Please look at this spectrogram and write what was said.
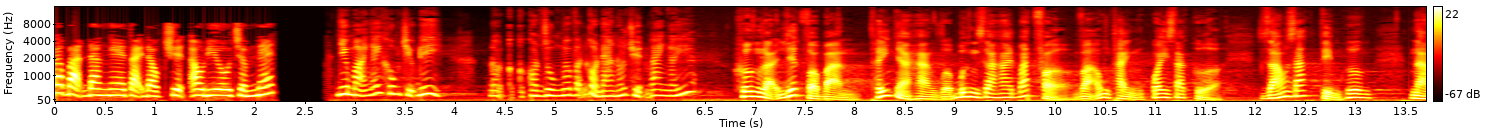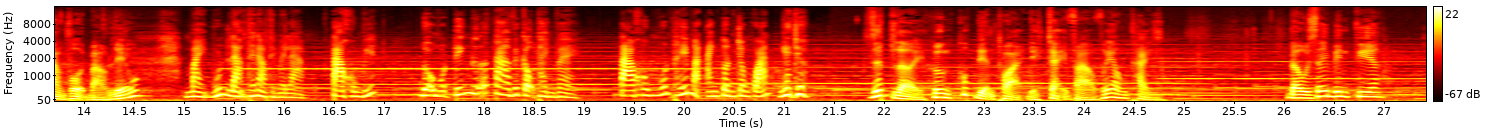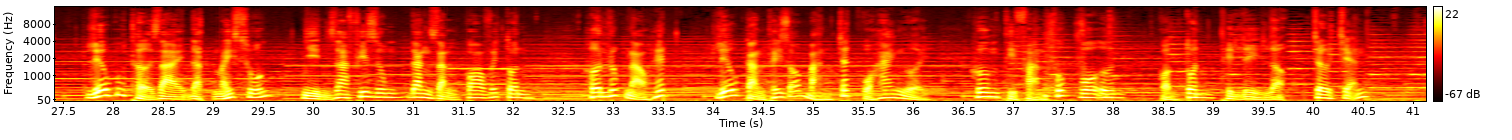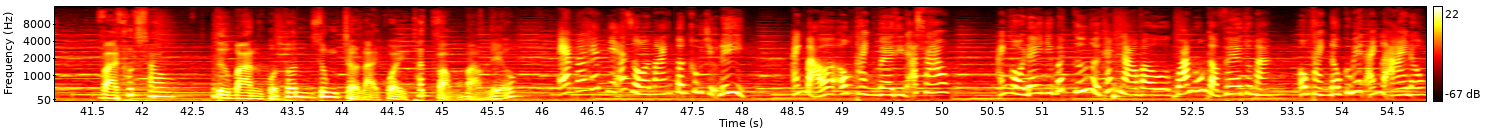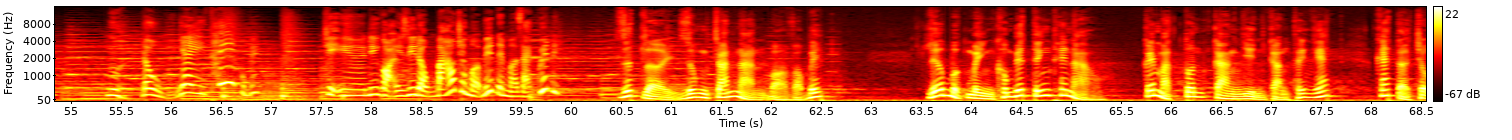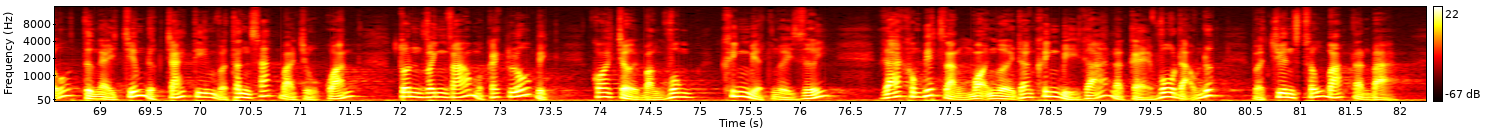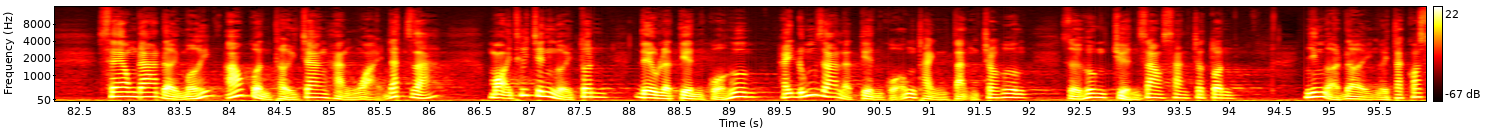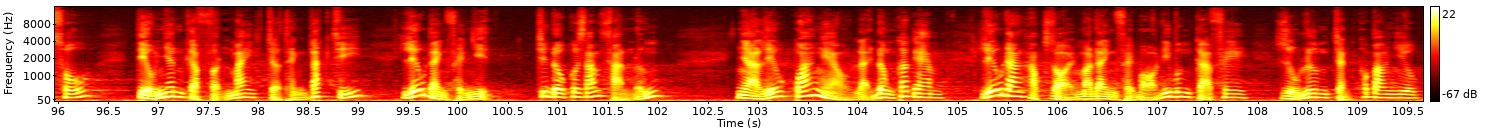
Các bạn đang nghe tại đọc chuyện audio.net Nhưng mà anh ấy không chịu đi. Đó, Con Dung nó vẫn còn đang nói chuyện với anh ấy á. Hương lại liếc vào bàn Thấy nhà hàng vừa bưng ra hai bát phở Và ông Thành quay ra cửa Giáo giác tìm Hương. Nàng vội bảo Liễu Mày muốn làm thế nào thì mày làm. Tao không biết. Độ một tiếng nữa tao với cậu Thành về. Tao không muốn thấy mặt anh Tuân trong quán Nghe chưa? Dứt lời Hương cúp điện thoại để chạy vào với ông Thành. Đầu dây bên kia Liễu cũng thở dài đặt máy xuống Nhìn ra phía Dung đang giằng co với Tuân. Hơn lúc nào hết Liễu càng thấy rõ bản chất của hai người. Hương thì phản phúc vô ơn Còn Tuân thì lì lợm, trơ chẽn. Vài phút sau Từ bàn của Tuân Dung trở lại quầy thất vọng bảo Liễu. Em nói hết nhẽ rồi mà anh Tuân không chịu đi. Anh bảo ông Thành về thì đã sao? Anh ngồi đây như bất cứ người khách nào vào quán uống cà phê thôi mà. Ông Thành đâu có biết anh là ai đâu. Người đầu nhây thế không biết. Chị đi gọi di động báo cho mở biết để mở giải quyết đi. Dứt lời Dung chán nản bỏ vào bếp. Liễu bực mình không biết tính thế nào Cái mặt Tuân càng nhìn càng thấy ghét. Ghét ở chỗ từ ngày chiếm được trái tim và thân xác bà chủ quán Tuân vênh váo một cách lố bịch Coi trời bằng vung khinh miệt người dưới. Gã không biết rằng mọi người đang khinh bỉ gã là kẻ vô đạo đức Và chuyên sống bám đàn bà. Xe Honda đời mới, áo quần thời trang hàng ngoại đắt giá Mọi thứ trên người Tuân đều là tiền của Hương, Hay đúng ra là tiền của ông Thành tặng cho Hương, Rồi Hương chuyển giao sang cho Tuân. Nhưng ở đời người ta có số, Tiểu nhân gặp vận may trở thành đắc chí, Liễu đành phải nhịn, Chứ đâu có dám phản ứng. Nhà Liễu quá nghèo lại đông các em, Liễu đang học giỏi mà đành phải bỏ đi bưng cà phê, Dù lương chẳng có bao nhiêu.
